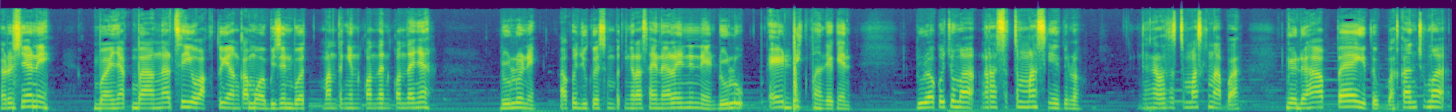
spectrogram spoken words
harusnya nih banyak banget sih waktu yang kamu habisin buat mantengin konten-kontennya. Dulu nih aku juga sempet ngerasain hal ini nih. Dulu edik banget yakin? Dulu aku cuma ngerasa cemas gitu loh. Ngerasa cemas kenapa? Nggak ada HP gitu. Bahkan cuma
